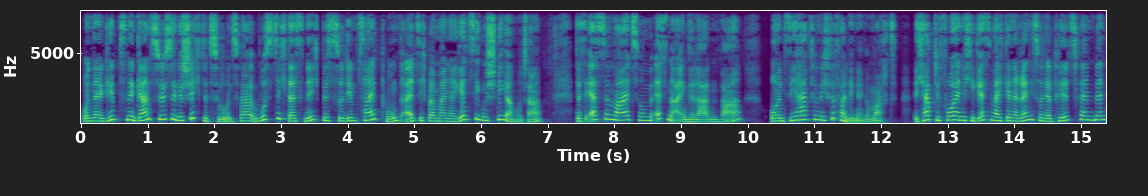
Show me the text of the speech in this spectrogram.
Und da gibt's eine ganz süße Geschichte zu. Und zwar wusste ich das nicht bis zu dem Zeitpunkt, als ich bei meiner jetzigen Schwiegermutter das erste Mal zum Essen eingeladen war und sie hat für mich Pfifferlinge gemacht. Ich habe die vorher nicht gegessen, weil ich generell nicht so der Pilzfan bin.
